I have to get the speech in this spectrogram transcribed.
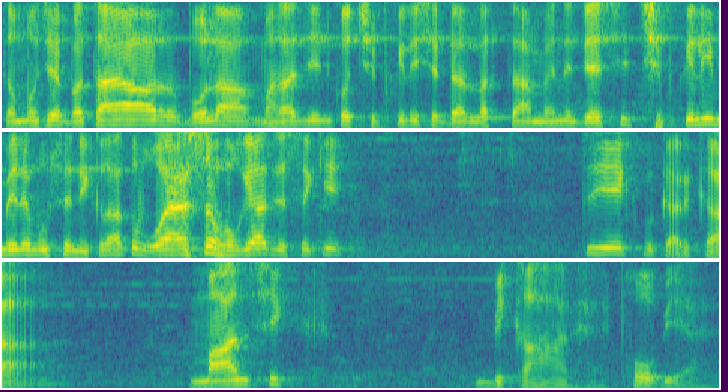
तो मुझे बताया और बोला, महाराज जी, इनको छिपकली से डर लगता है। मैंने जैसी छिपकली मेरे मुँह से निकला तो वो ऐसा हो गया जैसे कि तो ये एक प्रकार का मानसिक विकार है, फोबिया है।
